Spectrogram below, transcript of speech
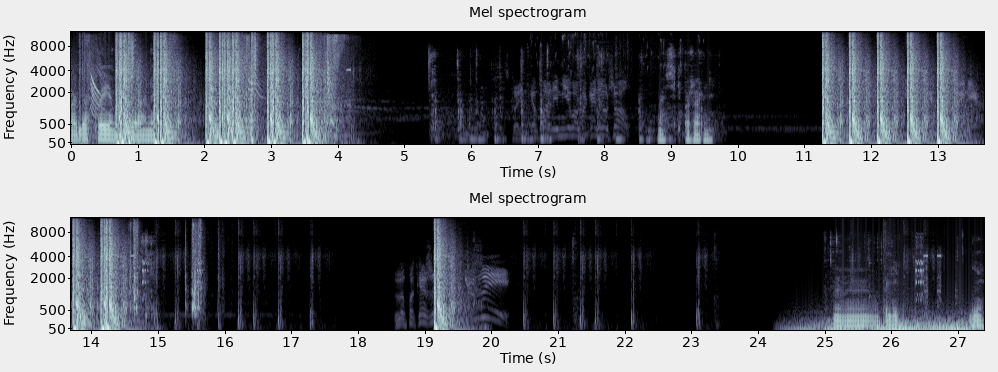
Аля КМ человек. Скоренько валим его, пока не ушел! Насики пожарный. Ну покажи, покажись! М, Блин. Где?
